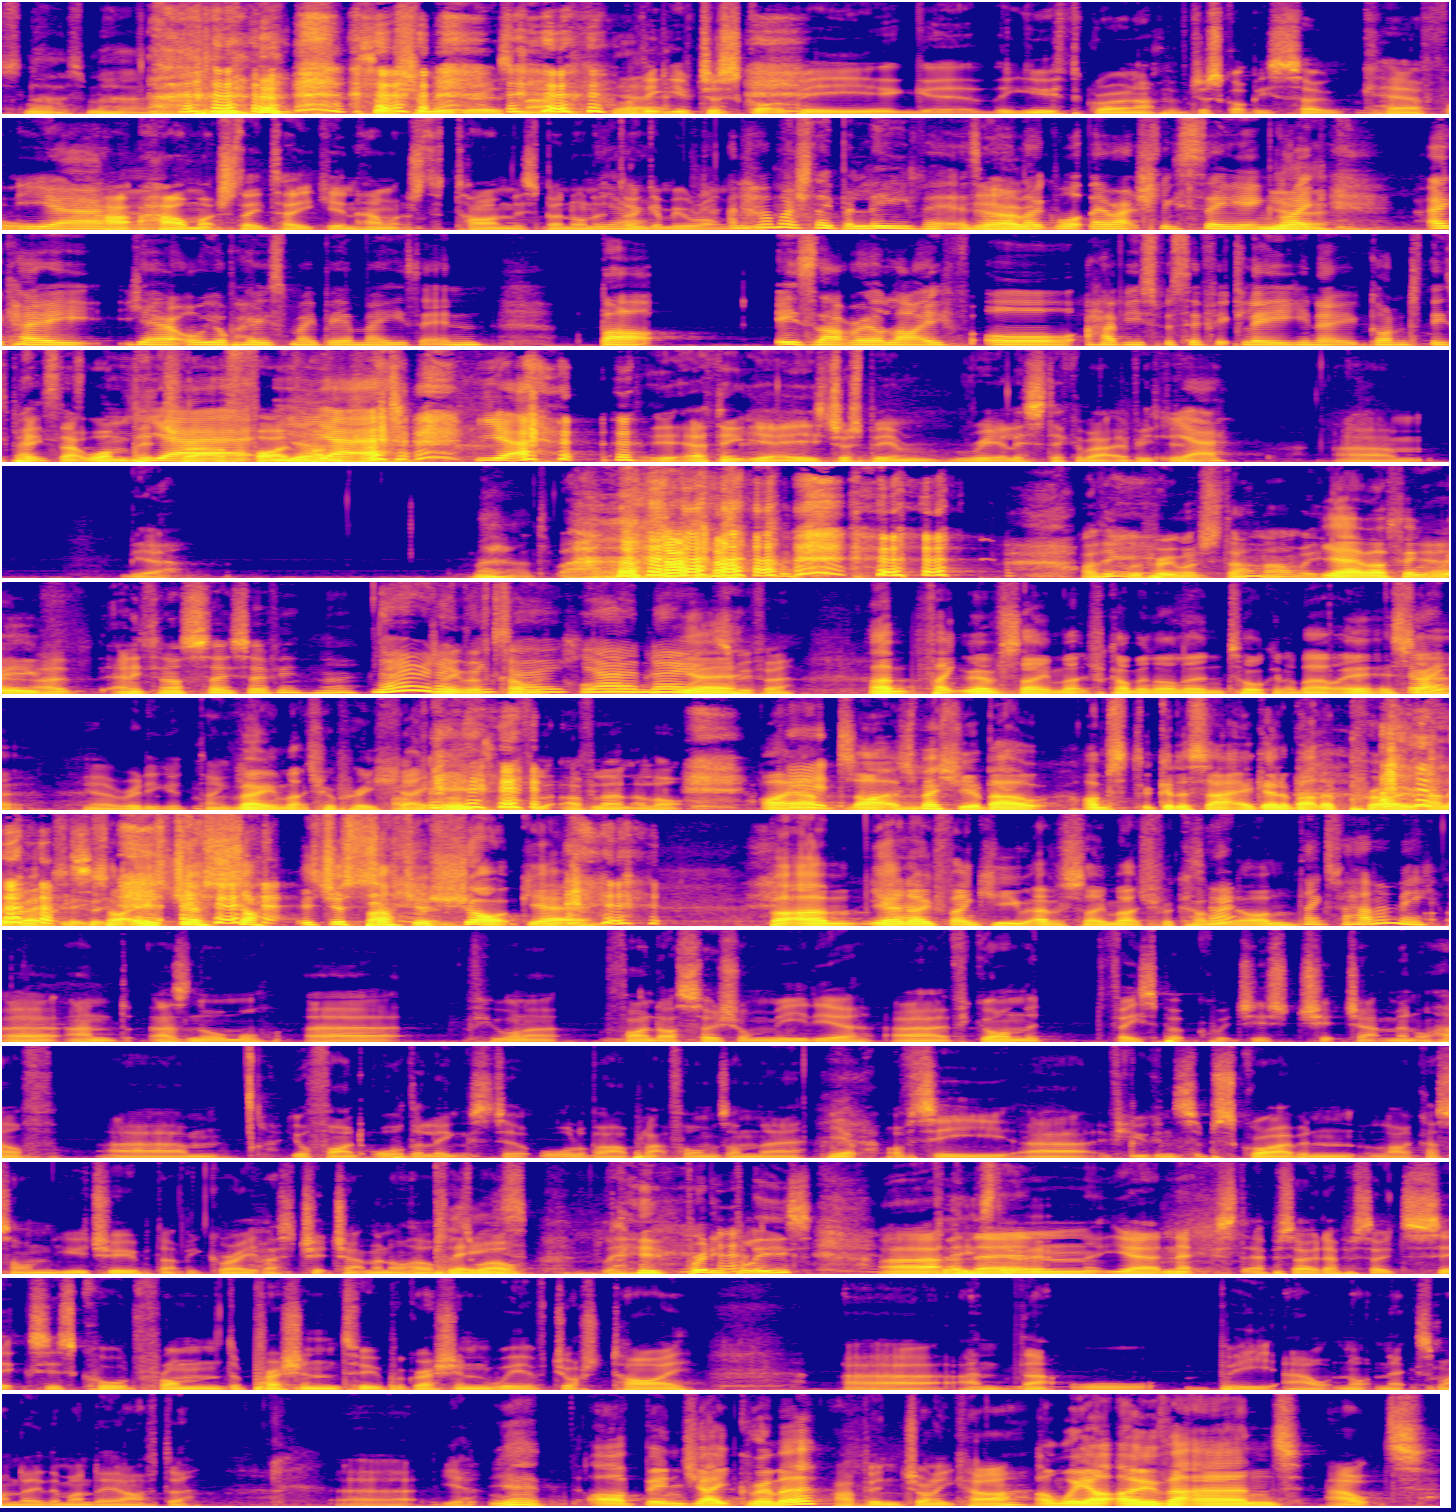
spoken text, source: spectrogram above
it's no, it's mad. Social media is mad. I think you've just got to be g- the youth growing up have just got to be so careful. Yeah. How, how much they take in, how much time they spend on it. Yeah. Don't get me wrong. and we- how much they believe it as Yeah. well, like what they're actually seeing. Yeah. Like, okay, yeah, all your posts may be amazing, but is that real life, or have you specifically, you know, gone to these Pick places? that one picture yeah, out of 500. Yeah, yeah, Yeah, I think yeah, he's just being realistic about everything. yeah. Um, yeah. Mad. I think we're pretty much done, aren't we? Yeah, well, I think Yeah, we've. uh, anything else to say, Sophie? No. No, I don't think think, we've covered so. quite a Yeah, of no. good Yeah. To be fair. Um, thank you ever so much for coming on and talking about it. It's Alright. uh, Yeah, really good. Thank you very you. much I've, appreciated. I've, I've, l- I've learnt a lot. I have, Good. like, Mm. especially about. I'm st- going to say it again about the pro anorexic side. It's just, su- it's just such a Baffling. shock. Yeah. but um, yeah, Yeah. no, thank you ever so much for It's coming on. Thanks for having me. Uh, and as normal, uh, if you want to find our social media, uh, if you go on the Facebook, which is Chit Chat Mental Health, um, you'll find all the links to all of our platforms on there. Yep. Obviously, uh, if you can subscribe and like us on YouTube, that'd be great. That's Chit Chat Mental Health as well. Please. Pretty please. Uh, Please and do it. then, yeah, next episode, episode six, is called From Depression to Progression with Josh Ty. Uh, and that will be out not next Monday, the Monday after. Uh, yeah, Yeah. I've been Jake Grimmer, I've been Johnny Carr. and we are over and. Out.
